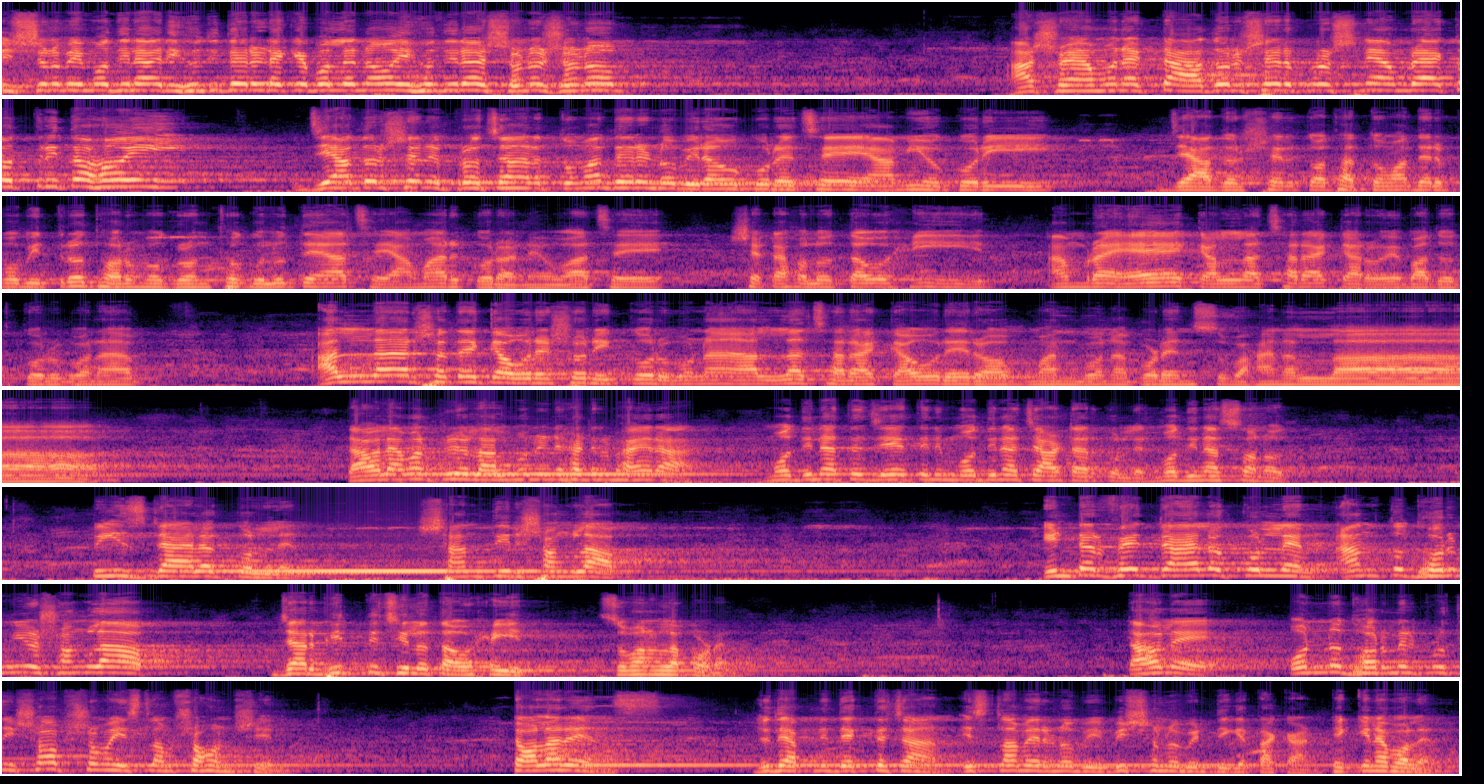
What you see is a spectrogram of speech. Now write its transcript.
বিশ্বনবী মদিনার ইহুদিদের ডেকে বললেন, ও ইহুদিরা, শোনো শোনো। আসো, এমন একটা আদর্শের প্রশ্নে আমরা একত্রিত হই। যে আদর্শের প্রচার তোমাদের নবীরাও করেছে, আমিও করি। যে আদর্শের কথা তোমাদের পবিত্র ধর্মগ্রন্থগুলোতে আছে, আমার কোরআনেও আছে, সেটা হলো তাওহীদ। আমরা এক আল্লাহ ছাড়া কারও এবাদত করব না। আল্লাহর সাথে কাউরে শরিক করব না, আল্লাহ ছাড়া কাউরে রব মানব না, পড়েন সুবহানাল্লাহ। তাহলে আমার প্রিয় লালমনিরহাটের ভাইরা মদিনাতে যেয়ে তিনি মদিনা চার্টার করলেন, মদিনা সনদ। পিস ডায়ালগ করলেন, শান্তির সংলাপ। ইন্টারফেথ ডায়ালগ করলেন, আন্তধর্মীয় সংলাপ, যার ভিত্তি ছিল তাও হিদ সুবহানাল্লাহ পড়েন। তাহলে অন্য ধর্মের প্রতি সব সময় ইসলাম সহনশীল। টলারেন্স যদি আপনি দেখতে চান, ইসলামের নবী, বিশ্বনবীর দিকে তাকান, ঠিক কিনা বলেন?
